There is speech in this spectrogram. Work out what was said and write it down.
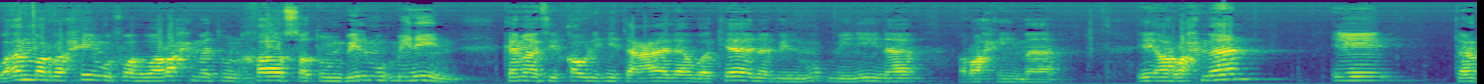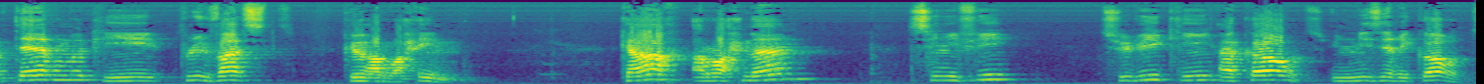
وأما الرحيم فهو رحمة خاصة بالمؤمنين كما في قوله تعالى وكان بالمؤمنين رحيما Et Ar-Rahman est un terme qui est plus vaste que Ar-Rahim. Car Ar-Rahman signifie celui qui accorde une miséricorde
